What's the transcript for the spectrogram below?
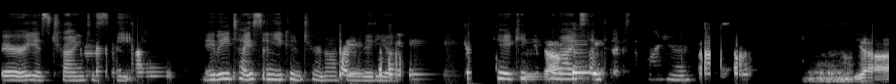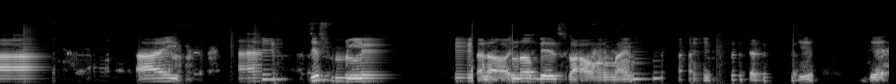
Berry is trying to speak. Maybe Tyson, you can turn off your video. Okay, can you Yeah. provide some tech support here? Yeah, uh, I, I just related an uh, gender-based online. There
